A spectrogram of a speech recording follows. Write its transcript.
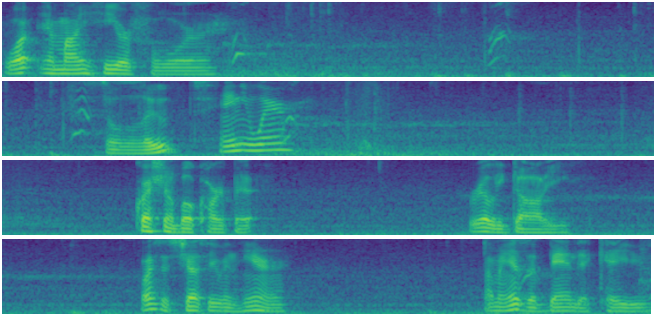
What am I here for? Salute anywhere? Questionable carpet. Really gaudy. Why is this chest even here? I mean, it's a bandit cave.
